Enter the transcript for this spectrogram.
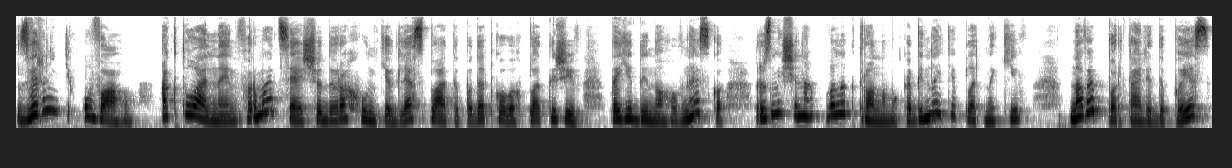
Зверніть увагу, актуальна інформація щодо рахунків для сплати податкових платежів та єдиного внеску розміщена в електронному кабінеті платників на веб-порталі ДПС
